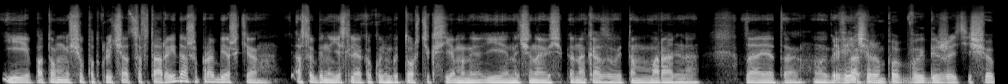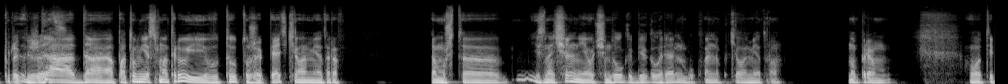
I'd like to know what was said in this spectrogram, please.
И потом еще подключаться вторые даже пробежки, особенно если я какой-нибудь тортик съем и начинаю себя наказывать там морально за это. Говорю, Вечером так, выбежать, еще пробежать. Да, да. А потом я смотрю, и вот тут уже 5 километров. Потому что изначально я очень долго бегал реально буквально по километру. Ну, прям вот, и,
